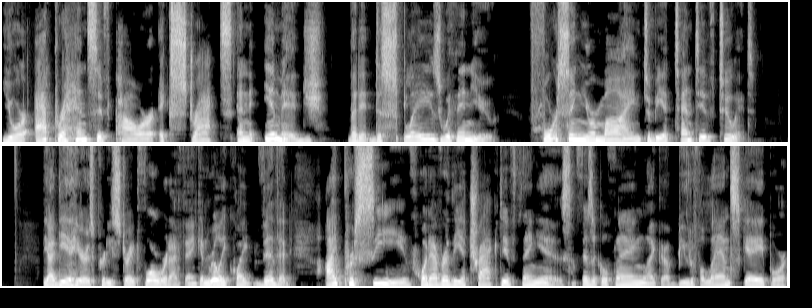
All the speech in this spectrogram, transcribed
Your apprehensive power extracts an image that it displays within you, forcing your mind to be attentive to it. The idea here is pretty straightforward, I think, and really quite vivid. I perceive whatever the attractive thing is a physical thing like a beautiful landscape, or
